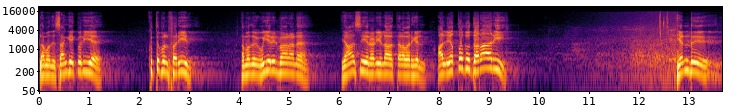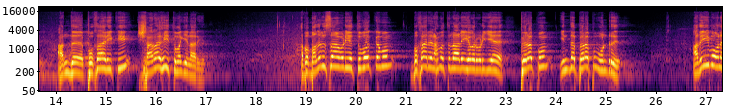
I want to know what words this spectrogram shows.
நமது சங்கைக்குரிய குத்துபுல் ஃபரீத் நமது உயிரின்பான மேலான யாசீர் அலிலா தலைவர்கள் அல் எக்கது தராரி என்று அந்த புகாரிக்கு ஷரகை துவங்கினார்கள். அப்போ மதரசாவுடைய துவக்கமும் புகாரி ரஹமத்துல்லா அலி அவருடைய பிறப்பும் இந்த பிறப்பும் ஒன்று. அதே போல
